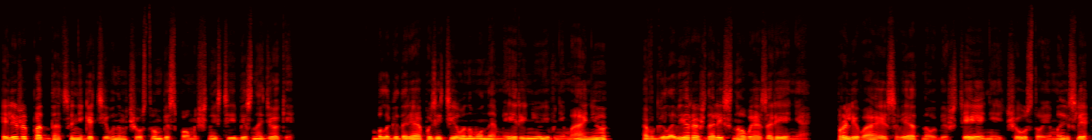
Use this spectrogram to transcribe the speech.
или же поддаться негативным чувствам беспомощности и безнадеги. Благодаря позитивному намерению и вниманию в голове рождались новые озарения, проливая свет на убеждения, чувства и мысли,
